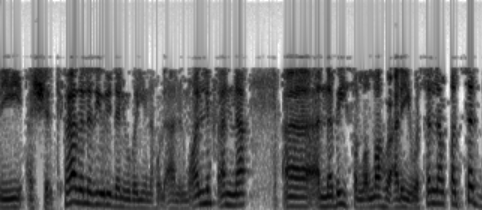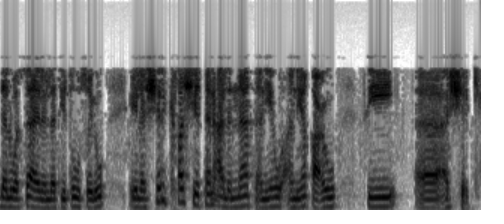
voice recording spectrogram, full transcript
في الشرك. فهذا الذي يريد أن يبينه الآن المؤلف أن آه، النبي صلى الله عليه وسلم قد سد الوسائل التي توصل إلى الشرك خشية على الناس أن يقعوا في آه، الشرك.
